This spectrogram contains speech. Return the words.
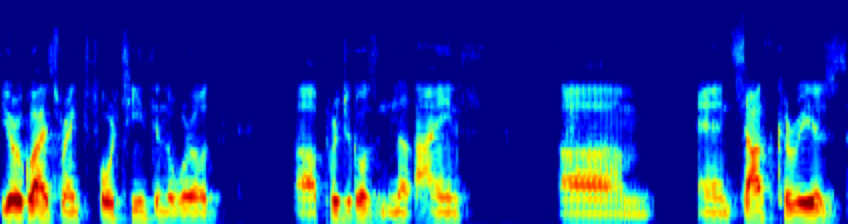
Uruguay is ranked 14th in the world. Uh, Portugal's ninth, um, and South Korea's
